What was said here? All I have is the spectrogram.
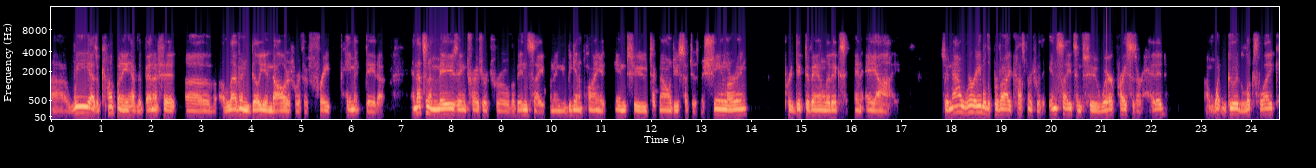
Uh, we as a company have the benefit of $11 billion worth of freight payment data. And that's an amazing treasure trove of insight when you begin applying it into technologies such as machine learning, predictive analytics, and AI. So now we're able to provide customers with insights into where prices are headed, um, what good looks like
